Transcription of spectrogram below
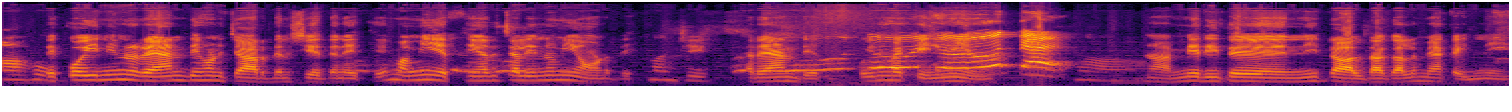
ਆਹੋ। ਤੇ ਕੋਈ ਨਹੀਂ ਨੂੰ ਰਹਿਣ ਦੇ ਹੁਣ 4 ਦਿਨ 6 ਦਿਨ ਇੱਥੇ। ਮੰਮੀ ਇੱਥੇ ਆ ਤੇ ਚੱਲ ਇਹਨੂੰ ਵੀ ਆਉਣ ਦੇ। ਹਾਂਜੀ। ਰਹਿਣ ਦੇ ਤੂੰ। ਕੋਈ ਨੀ ਮੈਂ ਕਹਿਨੀ ਆ ਹਾਂ। ਹਾਂ ਮੇਰੀ ਤੇ ਨਹੀਂ ਟਾਲਦਾ ਗੱਲ ਮੈਂ ਕਹਿਨੀ ਆ,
